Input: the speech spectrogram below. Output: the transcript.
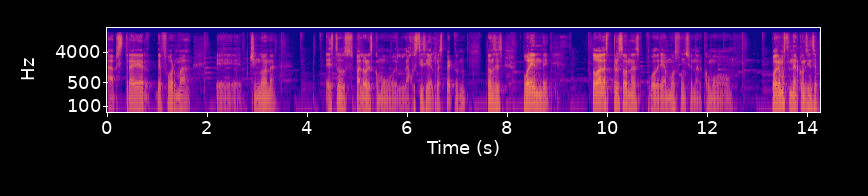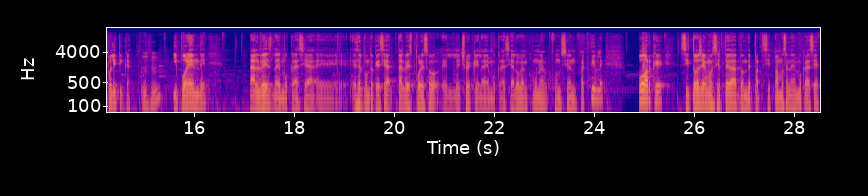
abstraer de forma eh, chingona estos valores como la justicia y el respeto, ¿no? Entonces, por ende, todas las personas podríamos funcionar como... Podremos tener conciencia política. Y por ende, tal vez la democracia, eh, es el punto que decía, tal vez por eso el hecho de que la democracia lo vean como una función factible, porque si todos llegamos a cierta edad donde participamos en la democracia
